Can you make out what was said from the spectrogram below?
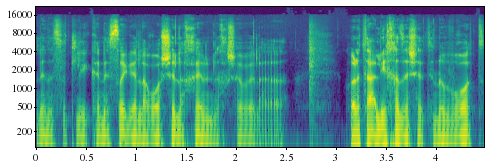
לנסות להיכנס רגע לראש שלכם, לחשוב על כל התהליך הזה שאתן עוברות.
